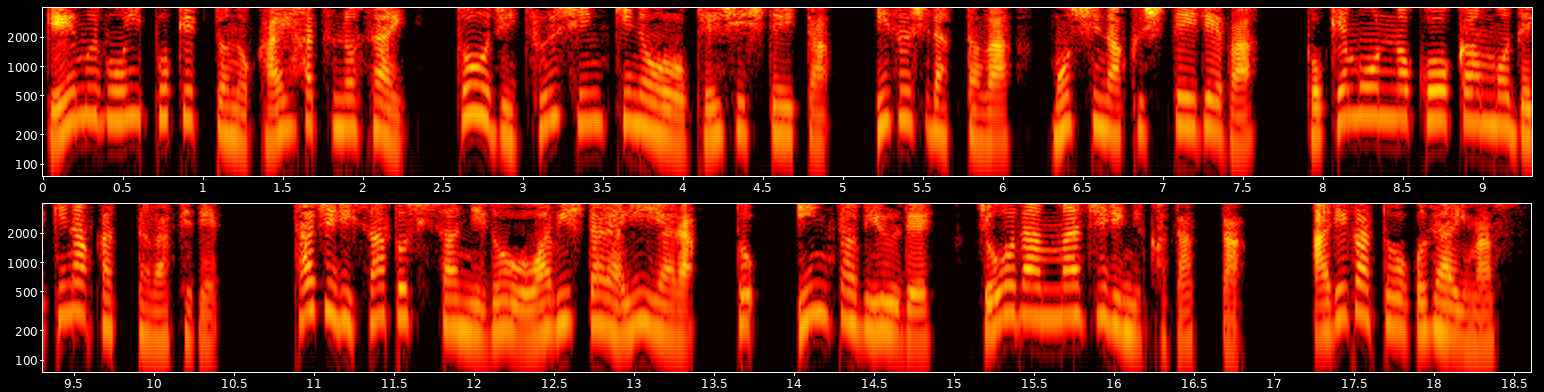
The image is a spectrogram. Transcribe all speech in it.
ゲームボーイポケットの開発の際、当時通信機能を軽視していた、伊豆氏だったが、もしなくしていれば、ポケモンの交換もできなかったわけで、田尻聡さんにどうお詫びしたらいいやら、と、インタビューで、冗談交じりに語った。ありがとうございます。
